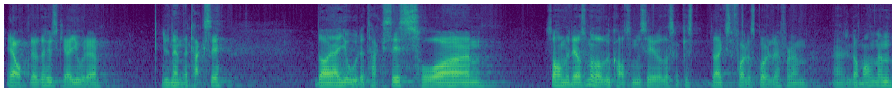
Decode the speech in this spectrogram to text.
Jeg opplevde, husker jeg gjorde Du nevner taxi. Da jeg gjorde taxi, så, så handler det også om en advokat, som du sier. og det, ikke, det er ikke så farlig å spoile, for den er gammel. men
